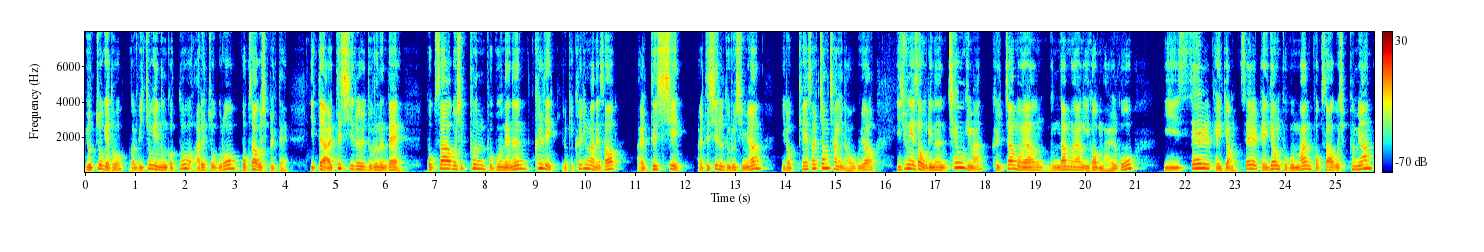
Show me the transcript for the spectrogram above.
이쪽에도 그러니까 위쪽에 있는 것도 아래쪽으로 복사하고 싶을 때 이때 Alt C를 누르는데 복사하고 싶은 부분에는 클릭 이렇게 클릭만 해서 Alt C Alt C를 누르시면 이렇게 설정창이 나오고요. 이 중에서 우리는 채우기만 글자 모양, 문단 모양 이것 말고 이 셀 배경, 셀 배경 부분만 복사하고 싶으면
